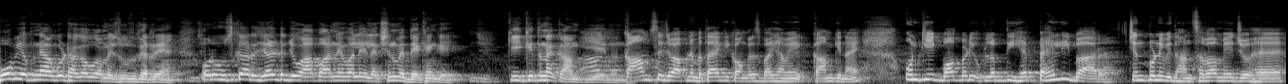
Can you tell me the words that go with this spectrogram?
वो भी अपने आप को ठगा हुआ महसूस कर रहे हैं। और उसका रिज़ल्ट जो आप आने वाले इलेक्शन में देखेंगे कि कितना काम किए इन्होंने। काम से जो आपने बताया कि कांग्रेस भाई हमें काम गिनाए उनकी एक बहुत बड़ी उपलब्धि है। पहली बार चिंतपूर्णी विधानसभा में जो है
